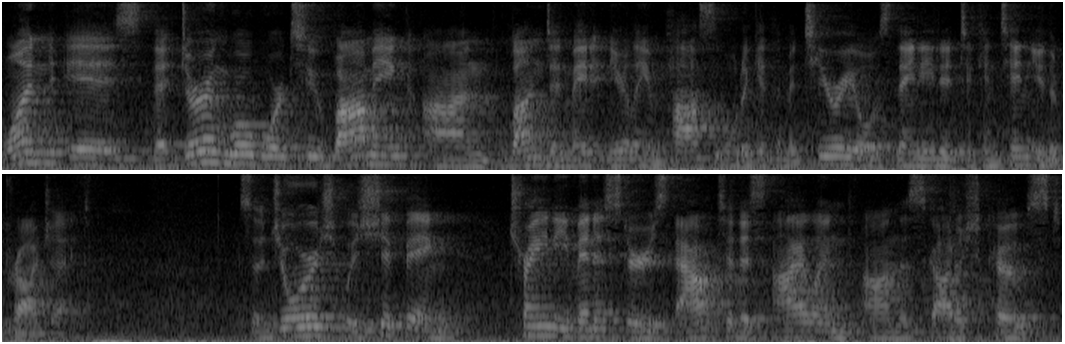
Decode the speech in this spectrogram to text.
One is that during World War II, bombing on London made it nearly impossible to get the materials they needed to continue the project. So George was shipping trainee ministers out to this island on the Scottish coast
